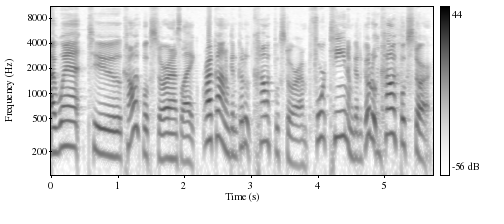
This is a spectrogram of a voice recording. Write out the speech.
I went to a comic book store and I was like, rock on, I'm going to go to a comic book store. I'm 14, I'm going to go to a comic book store.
